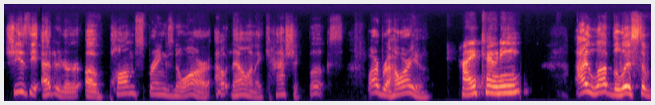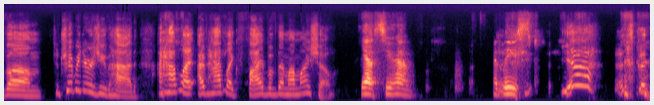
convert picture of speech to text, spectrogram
She is the editor of Palm Springs Noir, out now on Akashic Books. Barbara, how are you? Hi, Tony. I love the list of um, contributors you've had. I have like I've had like five of them on my show. Yes, you have. At least. Yeah, it's good.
